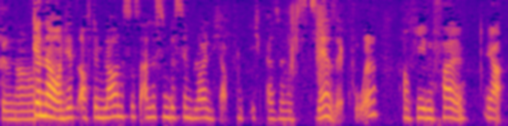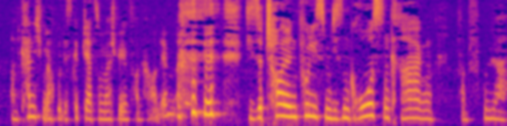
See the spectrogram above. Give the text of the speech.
genau. genau, und jetzt auf dem blauen ist das alles ein bisschen bläulicher. Finde ich persönlich sehr, sehr cool. Auf jeden Fall, ja. Und kann ich mir auch gut, es gibt ja zum Beispiel von H&M diese tollen Pullis mit diesen großen Kragen von früher.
